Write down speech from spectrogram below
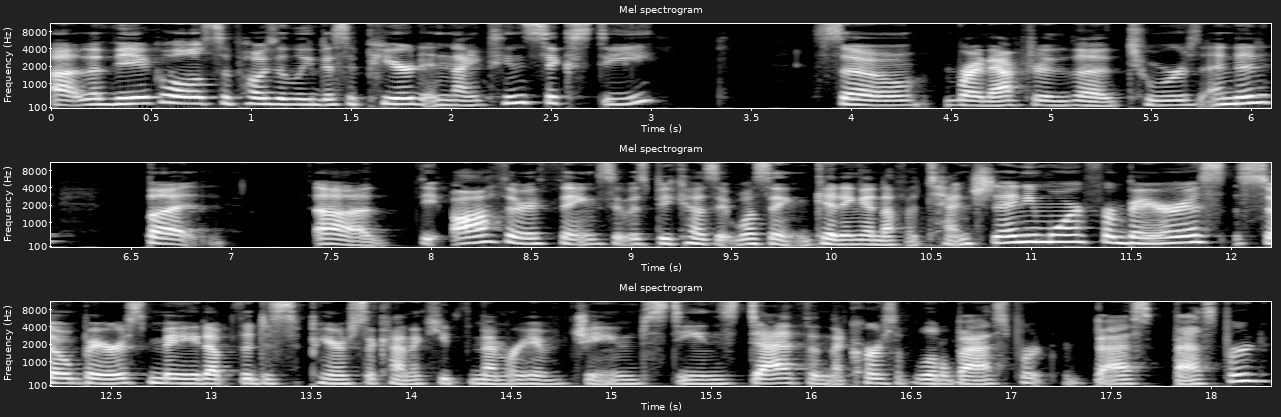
uh, the vehicle supposedly disappeared in 1960. So, right after the tours ended. But uh, the author thinks it was because it wasn't getting enough attention anymore for Barris. So, Barris made up the disappearance to kind of keep the memory of James Dean's death and the curse of Little Bastard, Bas- Bastard?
